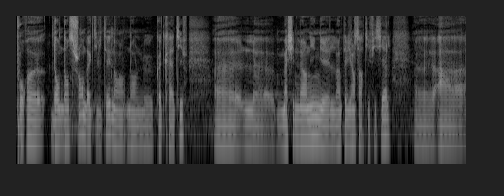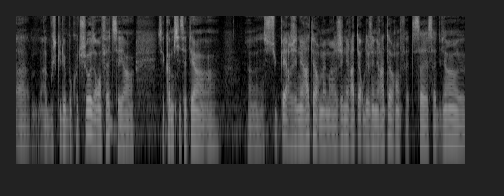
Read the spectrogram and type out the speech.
Pour, dans, ce champ d'activité, dans, le code créatif, le machine learning et l'intelligence artificielle euh, a, bousculé beaucoup de choses. En fait, c'est comme si c'était un, super générateur, même un générateur de générateurs en fait. Ça, devient euh,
